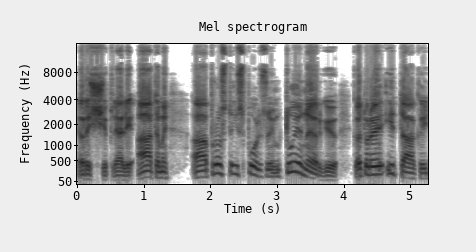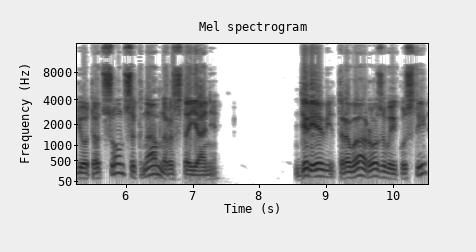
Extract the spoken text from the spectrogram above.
расщепляли атомы, а просто используем ту энергию, которая и так идет от Солнца к нам на расстояние. Деревья, трава, розовые кусты,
